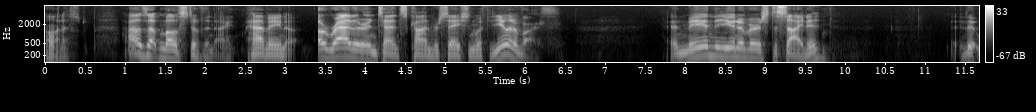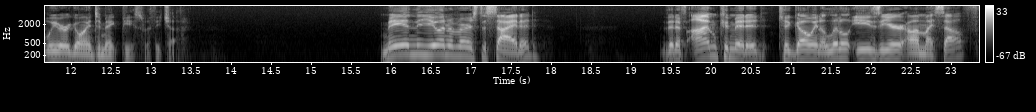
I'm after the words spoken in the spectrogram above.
honest. I was up most of the night having a rather intense conversation with the universe. And me and the universe decided that we were going to make peace with each other. Me and the universe decided that if I'm committed to going a little easier on myself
